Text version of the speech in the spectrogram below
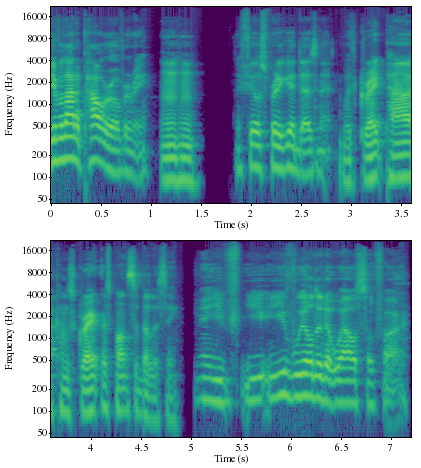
You have a lot of power over me. hmm It feels pretty good, doesn't it? With great power comes great responsibility. Yeah, you've you, you've wielded it well so far.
